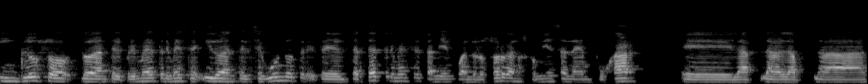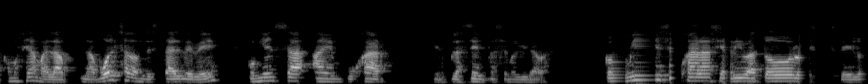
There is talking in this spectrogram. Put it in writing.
incluso durante el primer trimestre y durante el segundo, el tercer trimestre también, cuando los órganos comienzan a empujar eh, la, ¿cómo se llama? La, bolsa donde está el bebé, comienza a empujar, el placenta se me olvidaba, comienza a empujar hacia arriba todos los, este, los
